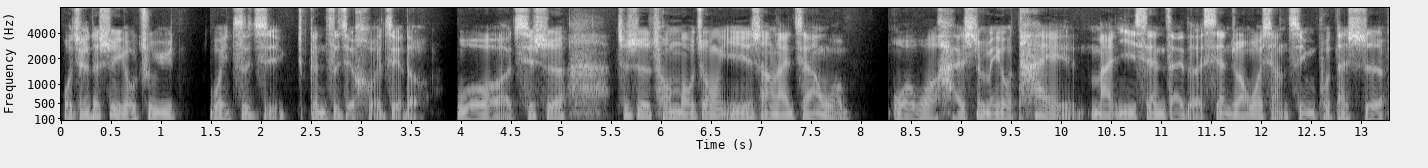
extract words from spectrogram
我觉得是有助于为自己跟自己和解的。我其实就是从某种意义上来讲，我。我我还是没有太满意现在的现状，我想进步，但是。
